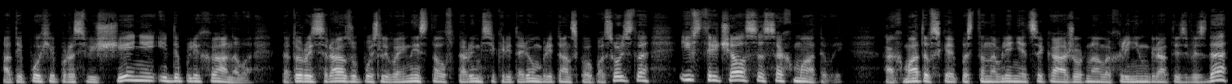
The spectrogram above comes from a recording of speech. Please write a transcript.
от эпохи Просвещения и до Плеханова, который сразу после войны стал вторым секретарем британского посольства и встречался с Ахматовой. Ахматовское постановление ЦК о журналах «Ленинград» и «Звезда»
